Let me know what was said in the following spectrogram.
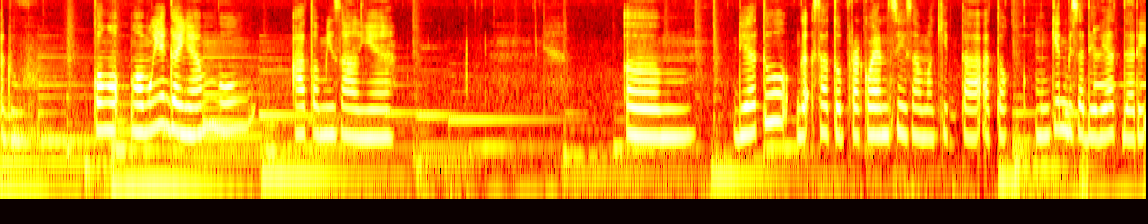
aduh kok ng ngomongnya gak nyambung? Atau misalnya um, dia tuh nggak satu frekuensi sama kita atau mungkin bisa dilihat dari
